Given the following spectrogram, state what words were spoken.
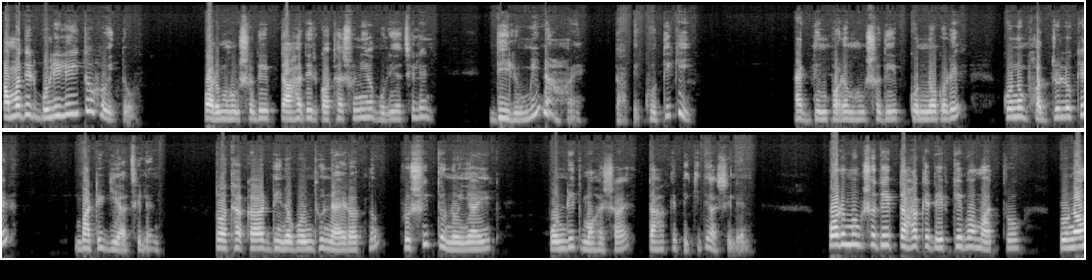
আমাদের বলিলেই তো হইত। পরমহংসদেব তাহাদের কথা শুনিয়া বলিয়াছিলেন দিলুমি না হয়, তাতে ক্ষতি কি? একদিন পরমহংসদেব কোন্নগরে কোনো ভদ্রলোকের বাটে গিয়াছিলেন। তথাকার দীনবন্ধু ন্যায়রত্ন, প্রসিদ্ধ নৈয়ায়িক পণ্ডিত মহাশয় তাহাকে দেখিতে আসিলেন। পরমংসদেব তাহাকে দেবকে বা মাত্র প্রণাম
